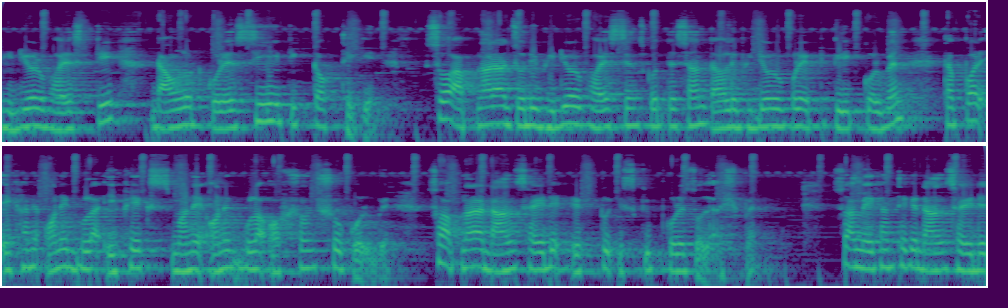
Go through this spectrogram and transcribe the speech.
ভিডিওর ভয়েসটি ডাউনলোড করেছি টিকটক থেকে। সো আপনারা যদি ভিডিওর ভয়েস চেঞ্জ করতে চান, তাহলে ভিডিওর উপরে একটি ক্লিক করবেন। তারপর এখানে অনেকগুলা ইফেক্টস মানে অনেকগুলা অপশন শো করবে। সো আপনারা ডান সাইডে একটু স্কিপ করে চলে আসবেন। সো আমি এখান থেকে ডান সাইডে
